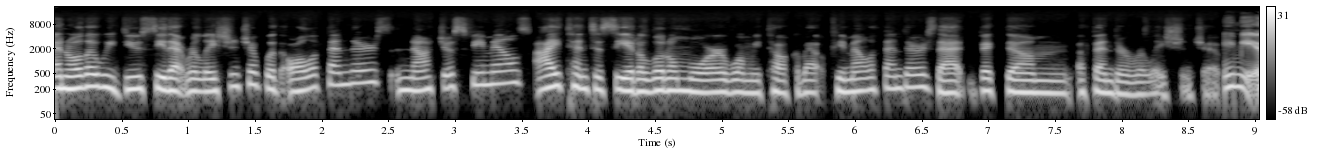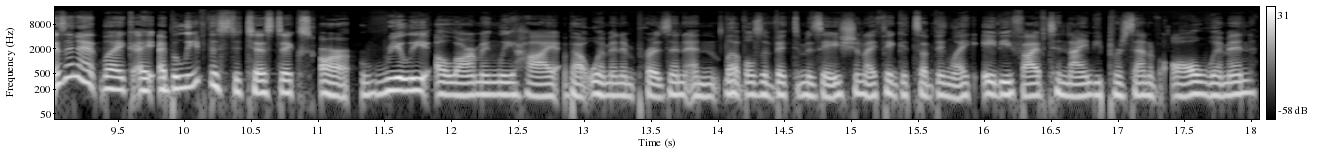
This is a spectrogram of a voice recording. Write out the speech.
And although we do see that relationship with all offenders, not just females, I tend to see it a little more when we talk about female offenders, that victim offender relationship. Amy, isn't it like I, I believe the statistics are really alarmingly high about women in prison and levels of victimization? I think it's something like 85 to 90% of all women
